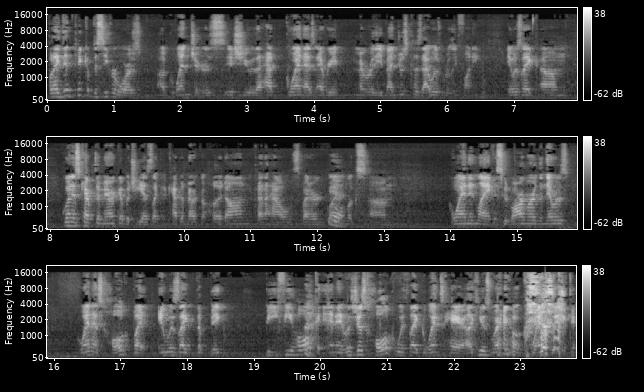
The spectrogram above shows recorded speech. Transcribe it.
But I did pick up the Secret Wars uh, Gwengers issue that had Gwen as every member of the Avengers because that was really funny. It was like um, Gwen is Captain America, but she has like a Captain America hood on, kind of how Spider Gwen Yeah. looks. Um, Gwen in like a suit of armor. Then there was Gwen as Hulk, but it was like the big beefy Hulk, and it was just Hulk with like Gwen's hair. Like he was wearing a Gwen wig.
